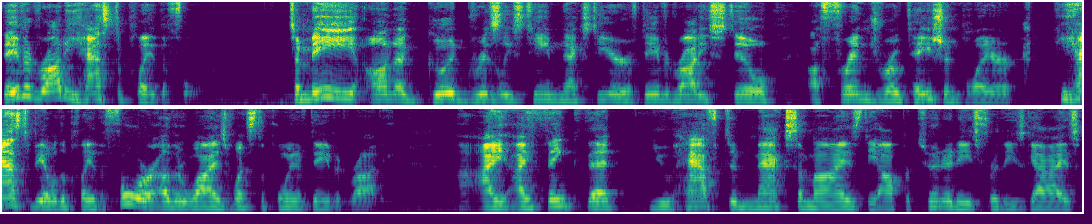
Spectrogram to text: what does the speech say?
David Roddy has to play the four. To me, on a good Grizzlies team next year, if David Roddy's still a fringe rotation player, he has to be able to play the four. Otherwise, what's the point of David Roddy? I, I think that you have to maximize the opportunities for these guys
